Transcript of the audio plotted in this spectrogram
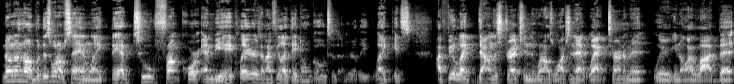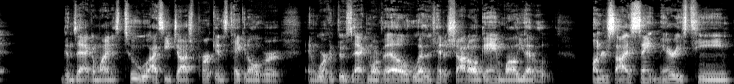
No, no, no. But this is what I'm saying. Like they have two front court NBA players, and I feel like they don't go to them really. Like it's. I feel like down the stretch, and when I was watching that whack tournament where you know I live bet Gonzaga minus two, I see Josh Perkins taking over and working through Zach Norvell, who hasn't hit a shot all game, while you have a undersized St. Mary's team.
